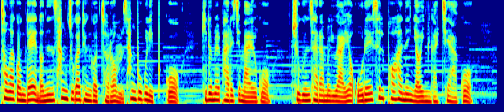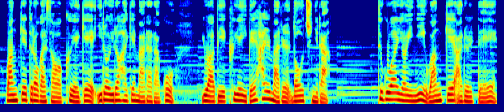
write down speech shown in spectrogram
청하건대 너는 상주가 된 것처럼 상복을 입고 기름을 바르지 말고 죽은 사람을 위하여 오래 슬퍼하는 여인같이 하고 왕께 들어가서 그에게 이러이러하게 말하라고 요압이 그의 입에 할 말을 넣어주니라. 드고와 여인이 왕께 아뢰을 때에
